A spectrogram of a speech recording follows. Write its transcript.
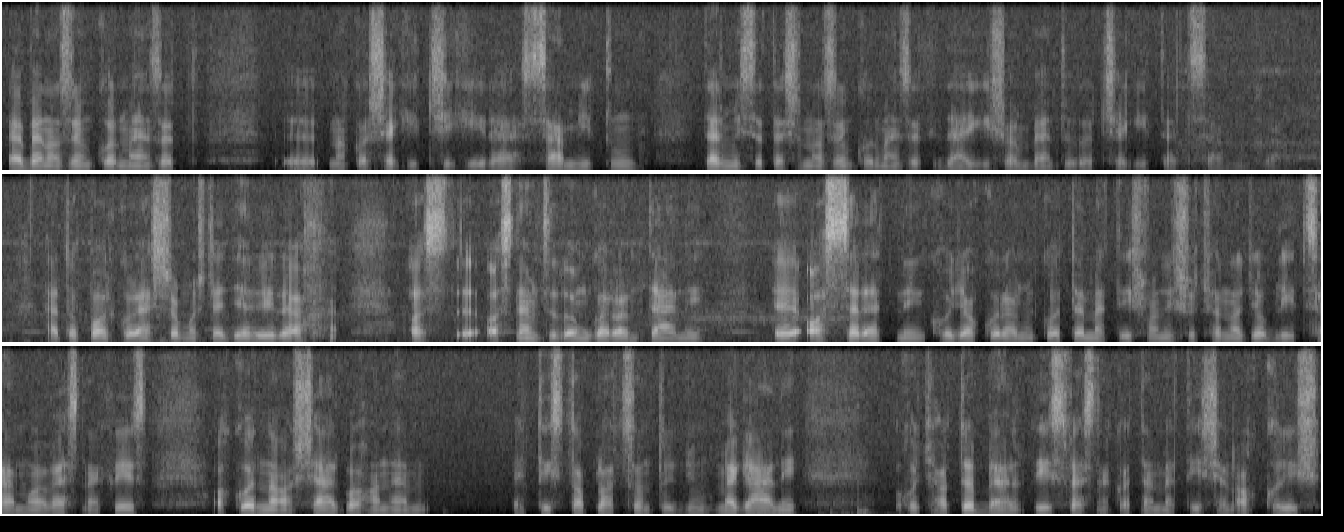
Ebben az önkormányzatnak a segítségére számítunk, természetesen az önkormányzat idáig is amiben tudott segített számunkra. Hát a parkolásra most egyelőre azt, azt nem tudom garantálni. Azt szeretnénk, hogy akkor, amikor temetés van, és hogyha nagyobb létszámmal vesznek részt, akkor ne a sárba, hanem egy tiszta placon tudjunk megállni, hogyha többen részt vesznek a temetésen, akkor is.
